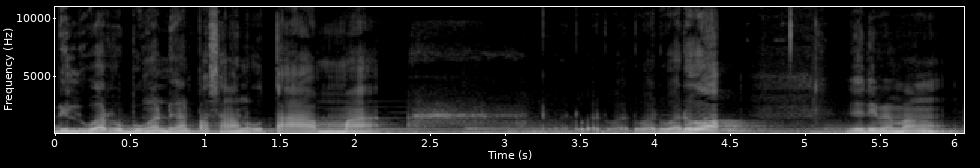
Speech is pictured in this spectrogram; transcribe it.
di luar hubungan dengan pasangan utama. Aduh aduh aduh aduh aduh, aduh. jadi memang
